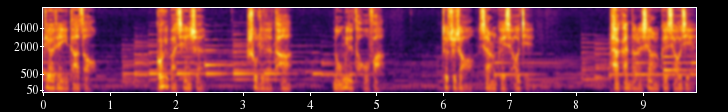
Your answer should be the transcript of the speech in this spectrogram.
第二天一大早，狗尾巴先生梳理了他浓密的头发，就去找向日葵小姐。他看到了向日葵小姐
